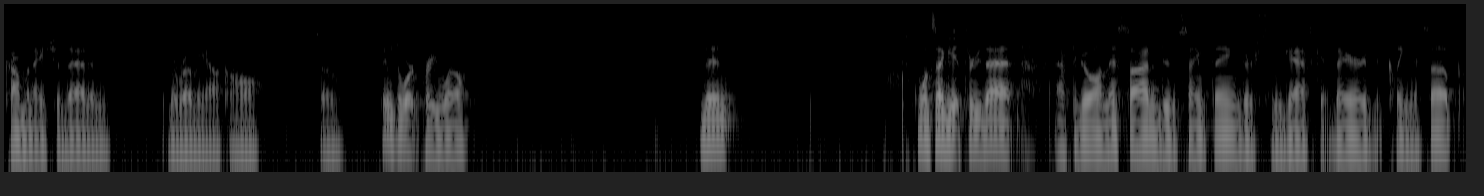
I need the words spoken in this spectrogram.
combination of that and the rubbing alcohol. So seems to work pretty well. Then once I get through that, I have to go on this side and do the same thing. There's some gasket there to clean this up.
